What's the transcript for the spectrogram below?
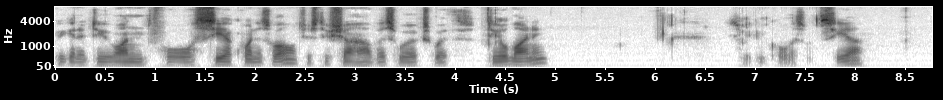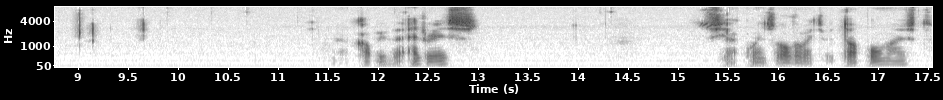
We're going to do one for SIA coin as well, just to show how this works with dual mining. So we can call this one SIA. Copy the address. Sequence all the way to the top almost.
